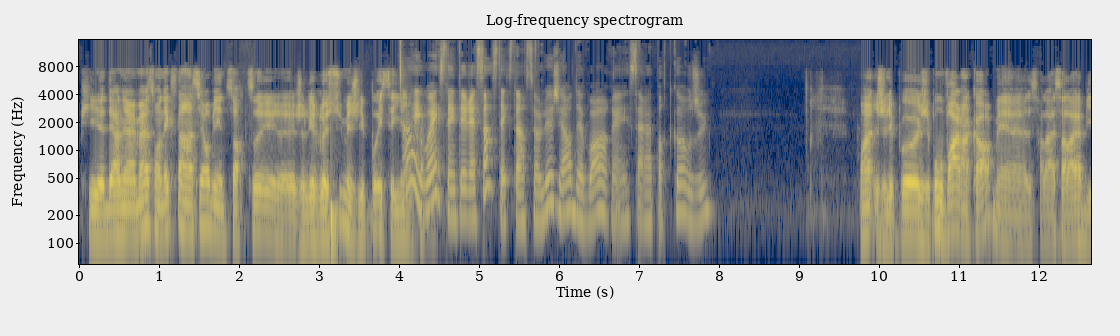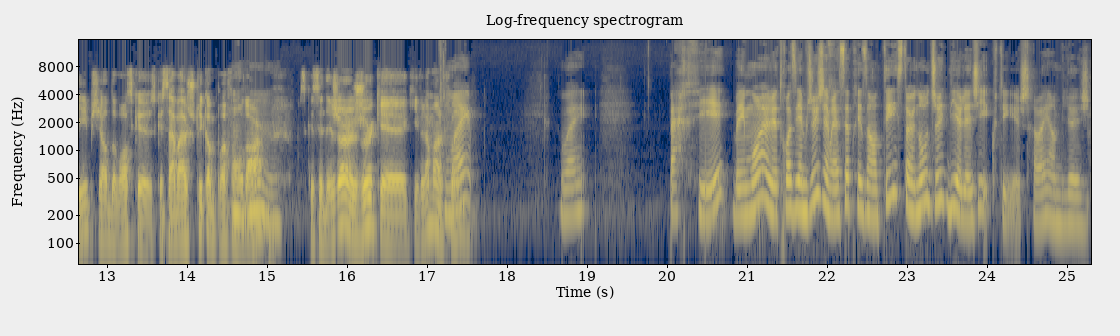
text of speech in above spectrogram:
Puis euh, dernièrement, son extension vient de sortir. je l'ai reçu, mais je l'ai pas essayé. Oui, ouais, c'est intéressant cette extension-là. J'ai hâte de voir ça rapporte quoi au jeu. Ouais, je l'ai pas, j'ai pas ouvert encore, mais ça a l'air bien. Puis j'ai hâte de voir ce que, ce que ça va ajouter comme profondeur. Mm-hmm. Parce que c'est déjà un jeu qui est vraiment le fun. Ouais. Ouais. Parfait. Ben moi, le troisième jeu, j'aimerais ça présenter. C'est un autre jeu de biologie. Écoutez, je travaille en biologie,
